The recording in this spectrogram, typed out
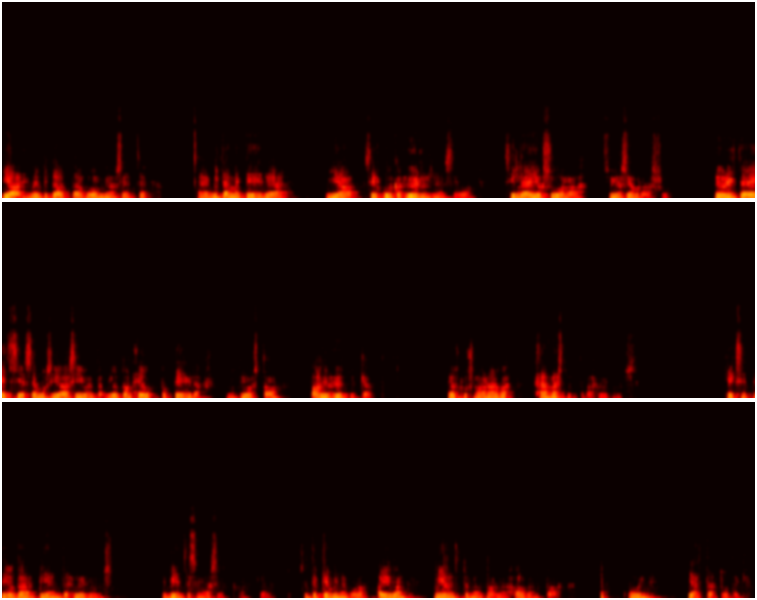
Ja meidän pitää ottaa huomioon se, että se, mitä me tehdään ja se, kuinka hyödyllinen se on, sillä ei ole suoraa syy- ja seuraussuhteen. Me yritetään etsiä sellaisia asioita, joita on helppo tehdä, mutta joista on paljon hyötyä käyttää. Joskus ne on aivan hämmästyttävä hyödyllisiä. Keksitte jotain pientä hyödyllistä ja viette sen asiakkaan käyttöön. Sen tekeminen voi olla aivan mielettömän paljon halvempaa kuin jättää tuo tekemään.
